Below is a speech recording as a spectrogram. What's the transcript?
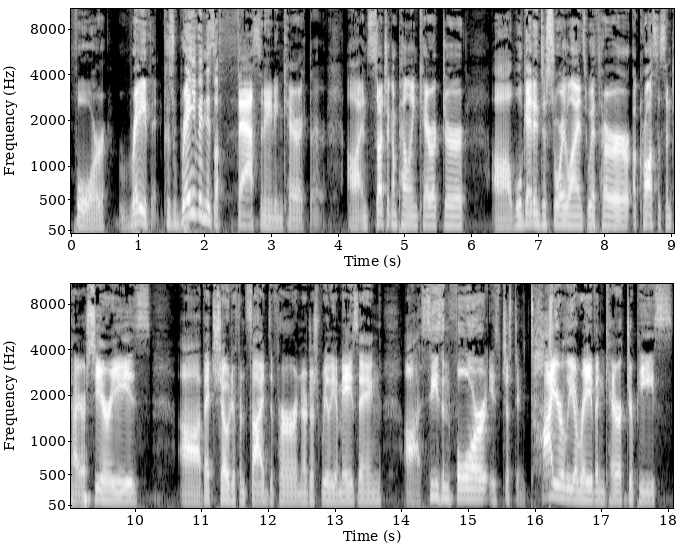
for Raven. Because Raven is a fascinating character uh, and such a compelling character. Uh, we'll get into storylines with her across this entire series uh, that show different sides of her and are just really amazing. Uh, season four is just entirely a Raven character piece.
